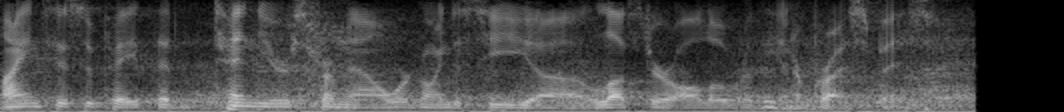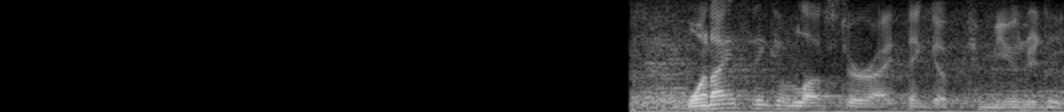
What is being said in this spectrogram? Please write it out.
I anticipate that 10 years from now, we're going to see uh, Lustre all over the enterprise space. When I think of Lustre, I think of community.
